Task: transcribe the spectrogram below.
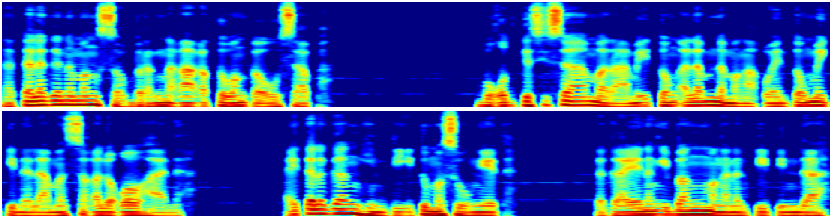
na talaga namang sobrang nakakatuwang kausap. Bukod kasi sa marami itong alam na mga kwentong may kinalaman sa kalokohan, ay talagang hindi ito masungit, kagaya ng ibang mga nagtitinda.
